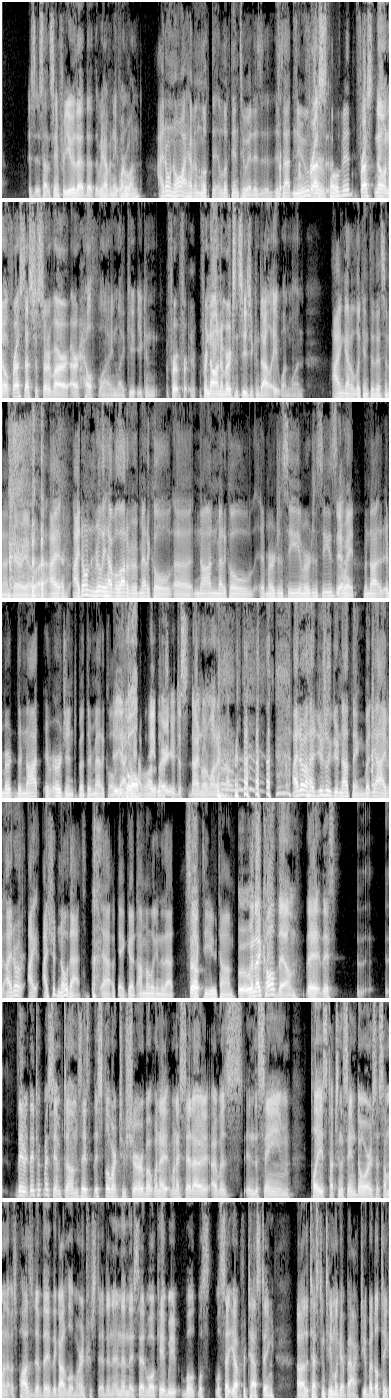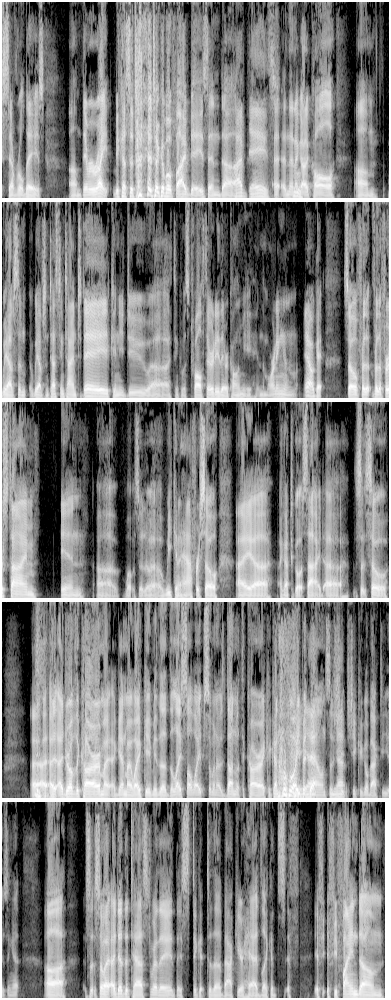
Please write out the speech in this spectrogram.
Is is that the same for you? That that, that we have an 811. I don't know. I haven't uh, looked looked into it. Is is For- that new for for, us- COVID? for us no no for us that's just sort of our our health line like you, you can for for for non-emergencies you can dial 811 I got to look into this in Ontario. I I don't really have a lot of medical, uh, non-medical emergency emergencies. Yeah. Oh, wait, but not emer- they're not urgent, but they're medical. you yeah, I go don't all have a lot where you just 911 I don't. I usually do nothing, but yeah, I, I don't. I I should know that. Yeah. Okay. Good. I'm gonna look into that. so Back to you, Tom. when i called them they they they they took my symptoms they they still weren't too sure but when i when i said i i was in the same place touching the same doors as someone that was positive they they got a little more interested and and then they said well okay we we'll we'll, we'll set you up for testing uh the testing team will get back to you but it'll take several days um they were right because it, it took about five days and uh Five days. and then I got a call. Um, we have some we have some testing time today. Can you do? Uh, I think it was twelve thirty. They were calling me in the morning, and yeah, okay. So for the for the first time in uh, what was it a week and a half or so, I uh, I got to go outside. Uh, so. so uh, I, I drove the car. My again, my wife gave me the the Lysol wipes, so when I was done with the car, I could kind of wipe it down, so yeah. she she could go back to using it. Uh, so, so I, I did the test where they they stick it to the back of your head like it's if if if you find um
